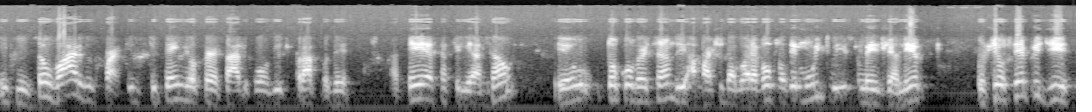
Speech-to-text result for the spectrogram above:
enfim, são vários os partidos que têm me ofertado convite para poder ter essa filiação. Eu estou conversando e a partir de agora vou fazer muito isso no mês de janeiro, porque eu sempre disse,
